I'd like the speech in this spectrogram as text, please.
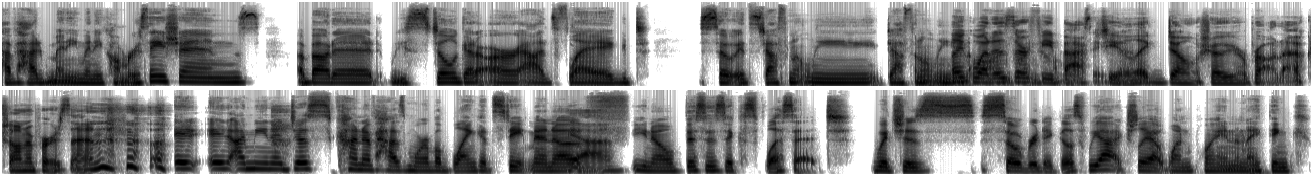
have had many, many conversations about it. We still get our ads flagged. So it's definitely, definitely like what is their feedback to you? Like, don't show your product on a person. it, it, I mean, it just kind of has more of a blanket statement of, yeah. you know, this is explicit, which is so ridiculous. We actually at one point, and I think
